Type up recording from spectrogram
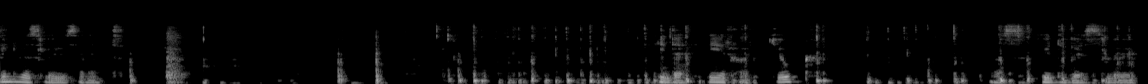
üdvözlő üzenet. Ide írhatjuk az üdvözlő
